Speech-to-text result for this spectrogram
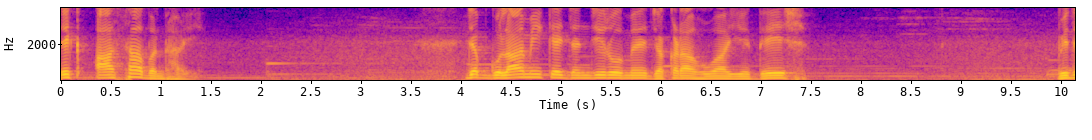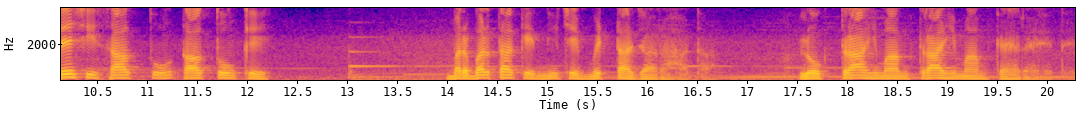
एक आशा बंधाई जब गुलामी के जंजीरों में जकड़ा हुआ ये देश, विदेशी साख्तों ताकतों के बर्बरता के नीचे मिटता जा रहा था। लोग त्राहिमाम त्राहिमाम कह रहे थे।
